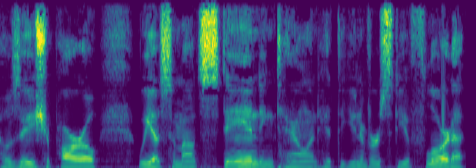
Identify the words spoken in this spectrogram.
Jose Chaparro. We have some outstanding talent at the University of Florida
